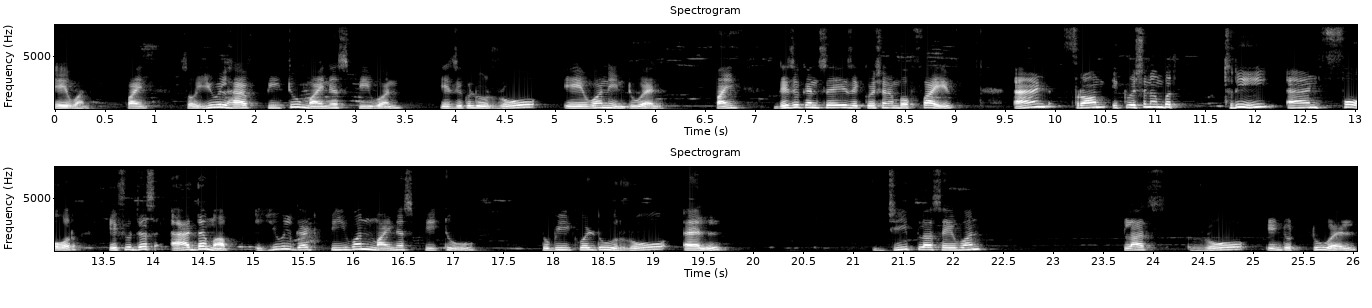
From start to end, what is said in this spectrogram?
A1 fine so you will have P2 minus P1 is equal to rho A1 into L. Fine. This you can say is equation number 5 and from equation number 3 and 4 if you just add them up you will get P1 minus P2 to be equal to rho L G plus A1 plus rho into 2L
